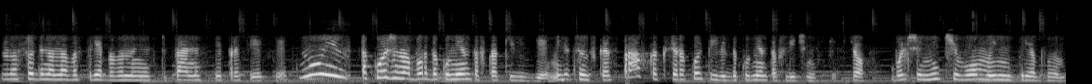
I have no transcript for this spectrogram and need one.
особенно на востребованные специальности и профессии. Ну и такой же набор документов, как и везде. Медицинская справка, ксерокопия или документов личности. Все. Больше ничего мы не требуем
